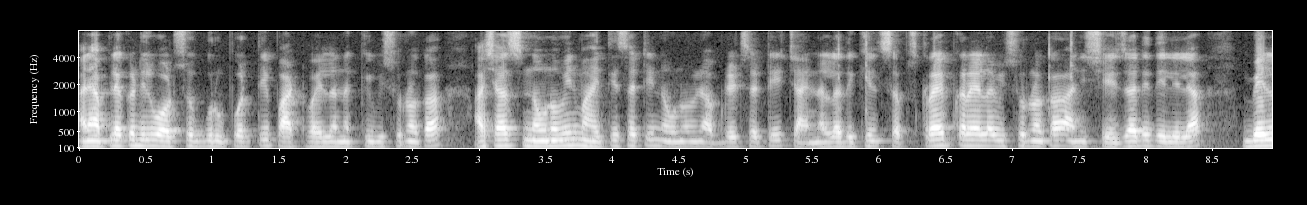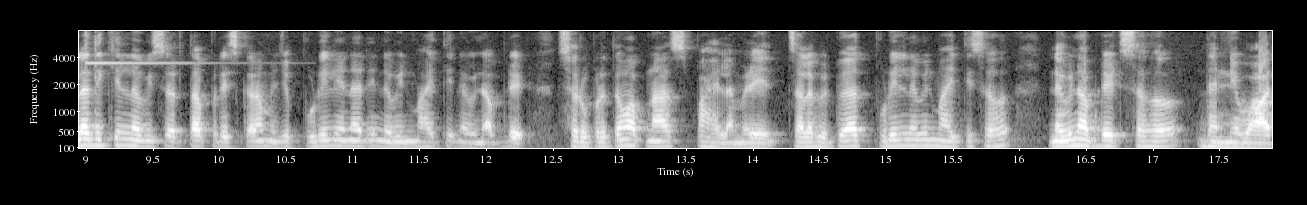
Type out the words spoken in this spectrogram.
आणि आपल्याकडील व्हॉट्सअप ग्रुपवरती पाठवायला नक्की विसरू नका. अशाच नवनवीन माहितीसाठी नवनवीन अपडेटसाठी चॅनलला देखील सबस्क्राईब करायला विसरू नका आणि शेजारी दिलेल्या बेलला देखील न विसरता प्रेस करा. म्हणजे पुढील येणारी नवीन माहिती नवीन अपडेट सर्वप्रथम आपणास पाहायला मिळेल. चला भेटूयात पुढील नवीन माहितीसह. नवीन अपडेटसह धन्यवाद.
